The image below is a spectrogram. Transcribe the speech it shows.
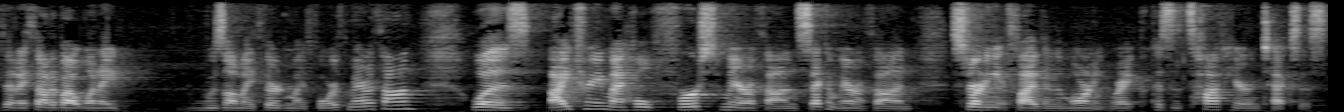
that I thought about when I was on my third and my fourth marathon was I trained my whole first marathon, second marathon, starting at five in the morning, right? Because it's hot here in Texas.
